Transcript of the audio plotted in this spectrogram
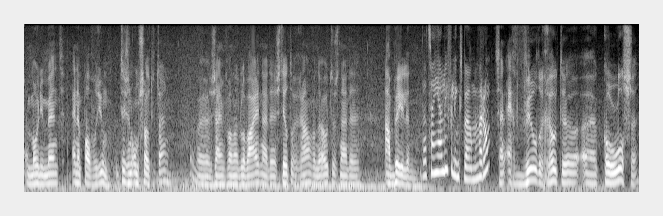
een monument en een paviljoen. Het is een omsloten tuin. We zijn van het lawaai naar de stilte gegaan, van de auto's naar de abelen. Dat zijn jouw lievelingsbomen. Waarom? Het zijn echt wilde grote eh, kolossen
